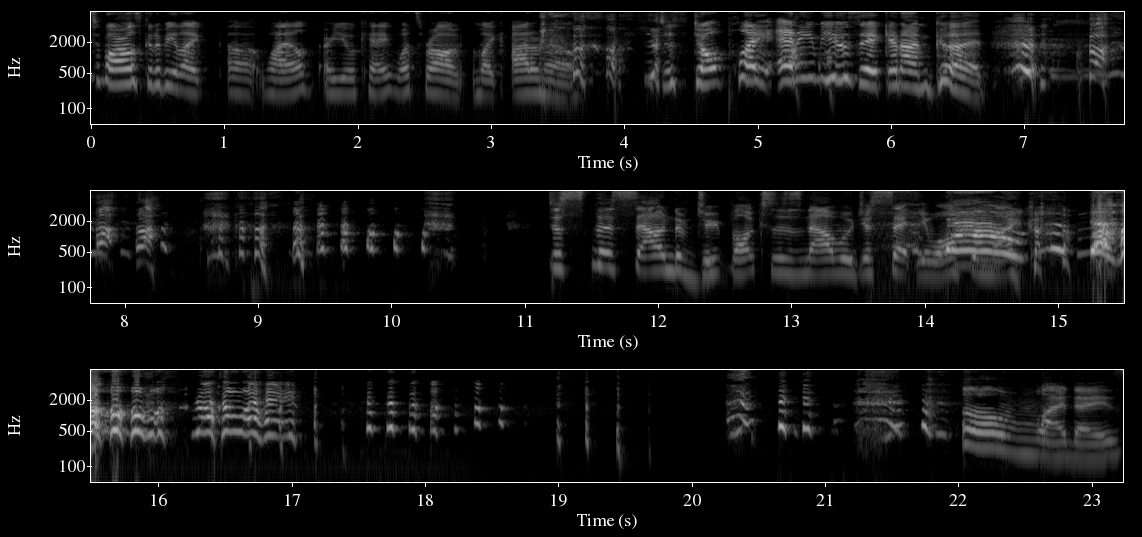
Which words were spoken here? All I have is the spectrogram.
tomorrow's gonna be like, uh, Wild, are you okay? What's wrong? I'm like, I don't know. Yeah. Just don't play any music and I'm good. Just the sound of jukeboxes now will just set you off No! No! Run away! Oh my days.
